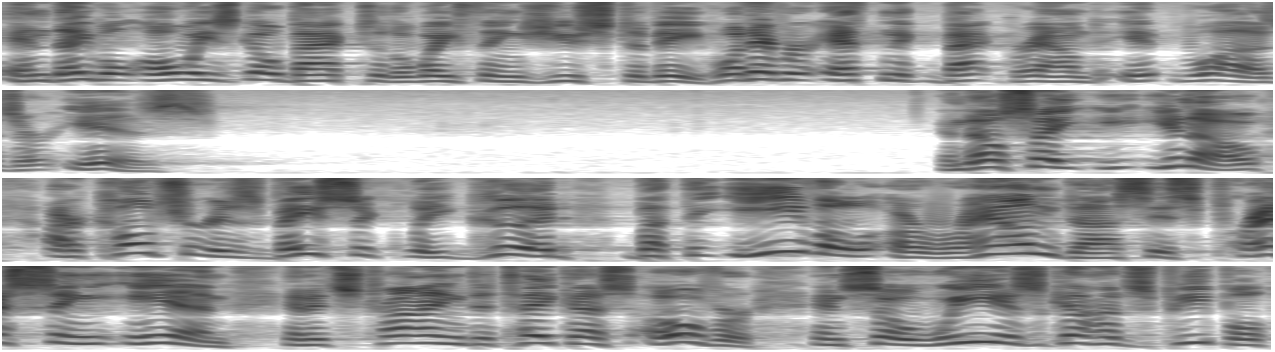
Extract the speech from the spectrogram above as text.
and they will always go back to the way things used to be, whatever ethnic background it was or is. And they'll say, you know, our culture is basically good, but the evil around us is pressing in and it's trying to take us over. And so we, as God's people,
